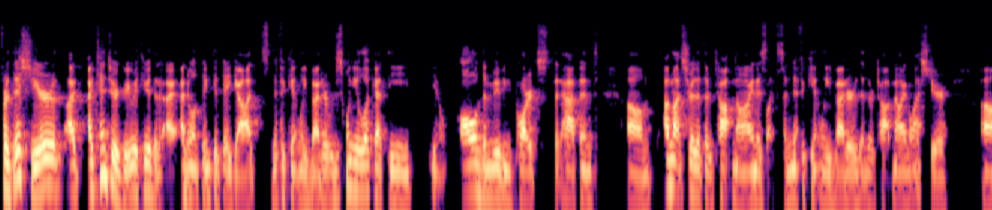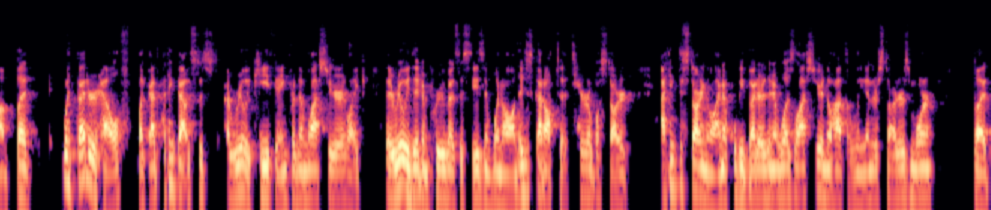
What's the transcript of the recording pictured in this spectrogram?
For this year, I, I tend to agree with you that I, I don't think that they got significantly better. Just when you look at the you know all of the moving parts that happened. Um, I'm not sure that their top nine is like significantly better than their top nine last year, um, but with better health, like I, I, think that was just a really key thing for them last year. Like they really did improve as the season went on. They just got off to a terrible start. I think the starting lineup will be better than it was last year, and they'll have to lean on their starters more. But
